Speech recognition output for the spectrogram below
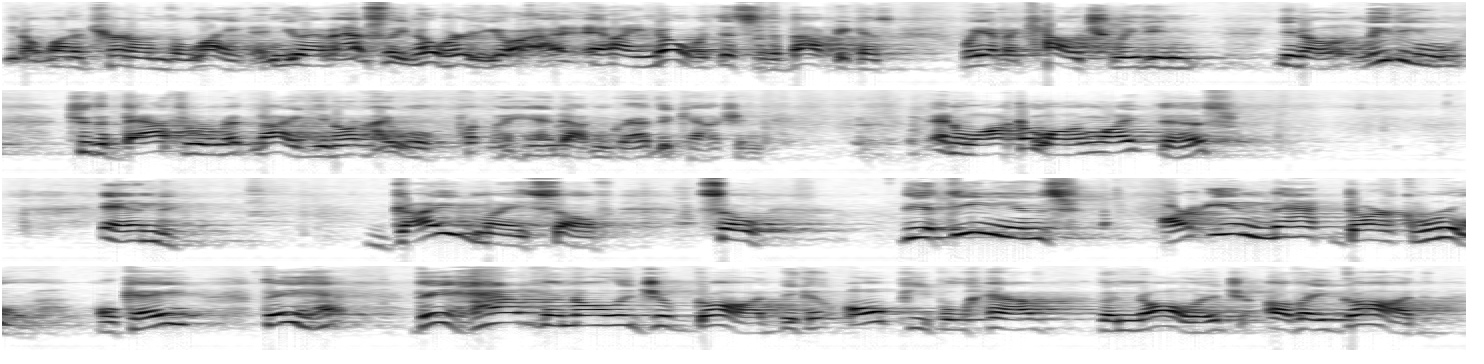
you don't want to turn on the light, and you have absolutely nowhere you are. And I know what this is about because we have a couch leading, you know, leading to the bathroom at night, you know, and I will put my hand out and grab the couch and and walk along like this and guide myself. So the Athenians are in that dark room, okay? They, ha- they have the knowledge of God because all people have the knowledge of a God.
